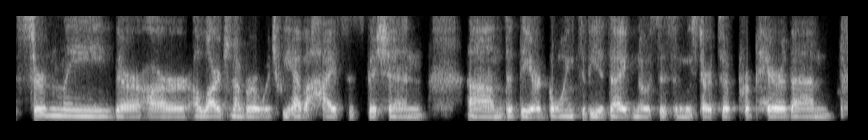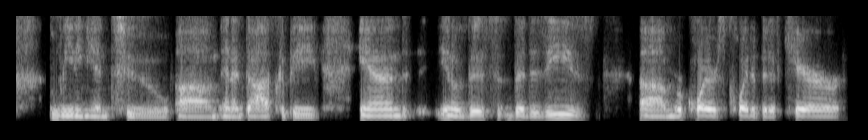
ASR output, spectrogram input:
Certainly, there are a large number which we have a high suspicion um, that they are going to be a diagnosis, and we start to prepare them leading into um, an endoscopy. And you know, this the disease um, requires quite a bit of care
